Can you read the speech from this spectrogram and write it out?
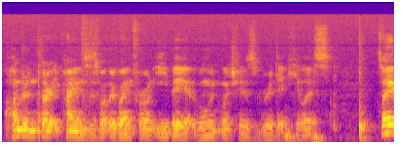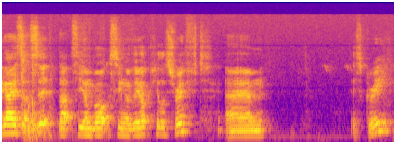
130 pounds is what they're going for on eBay at the moment, which is ridiculous. So yeah guys, that's it. That's the unboxing of the Oculus Rift. Um, it's great,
